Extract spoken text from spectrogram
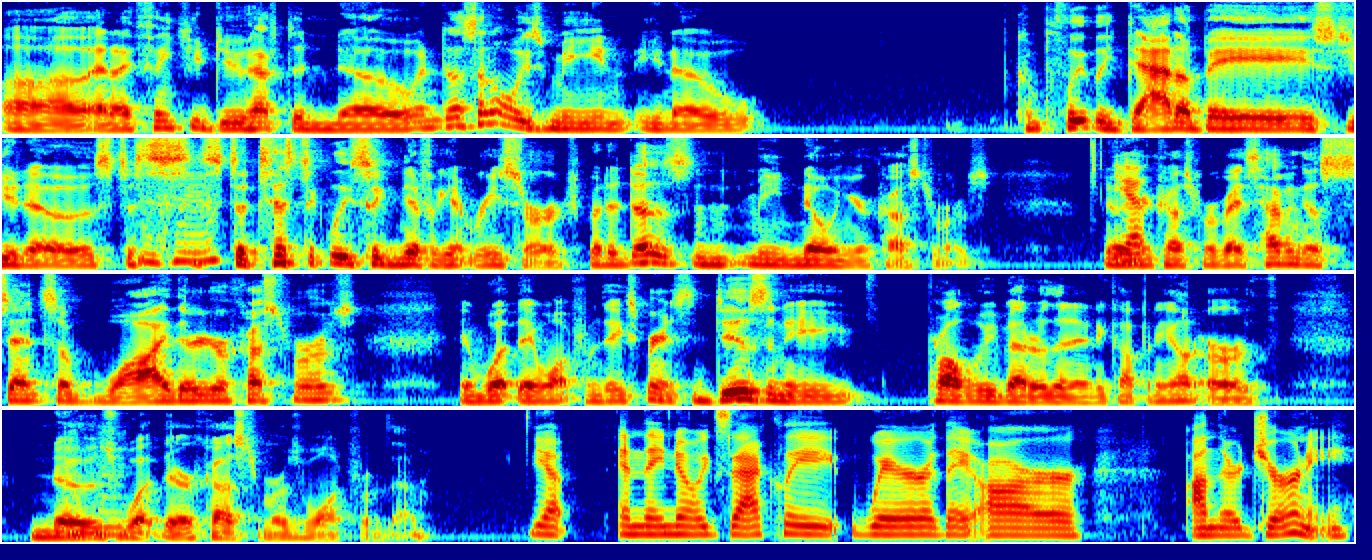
Uh, and I think you do have to know, and doesn't always mean, you know, completely data-based, you know, st- mm-hmm. statistically significant research, but it does mean knowing your customers. knowing Yep. your customer base, having a sense of why they're your customers and what they want from the experience. Disney, probably better than any company on earth, knows Mhm. what their customers want from them. Yep. And they know exactly where they are on their journey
